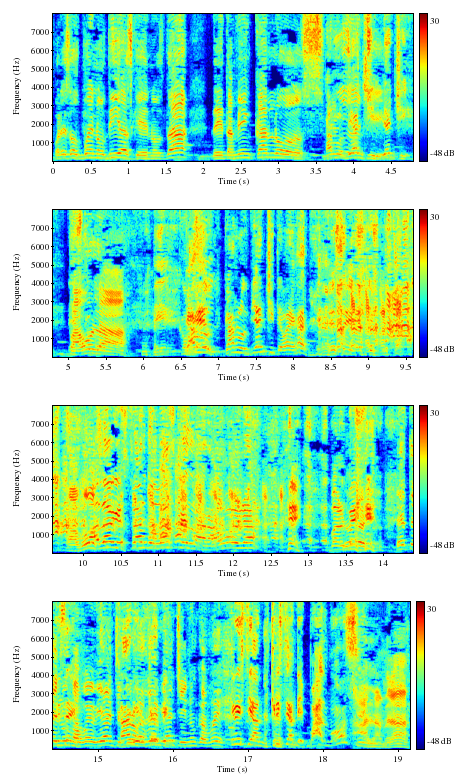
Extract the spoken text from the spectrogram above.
por esos buenos días que nos da. De también Carlos, Carlos Bianchi, Bianchi. Paola, Eh, Carlos. Carlos Bianchi te va a dejar. Este, a vos. Adán Estrardo Vázquez Barahona. Valme- Este Dice, nunca fue Bianchi, Kevin, Bianchi nunca fue. Cristian, Cristian de Paz, vos. A la mira.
